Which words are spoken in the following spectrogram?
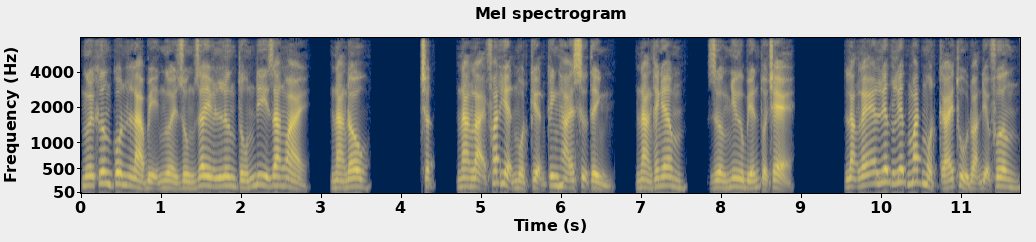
Người Khương Côn là bị người dùng dây lưng tún đi ra ngoài, nàng đâu? Chật, nàng lại phát hiện một kiện kinh hãi sự tình, nàng thanh âm, dường như biến tuổi trẻ. Lặng lẽ liếc liếc mắt một cái thủ đoạn địa phương,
